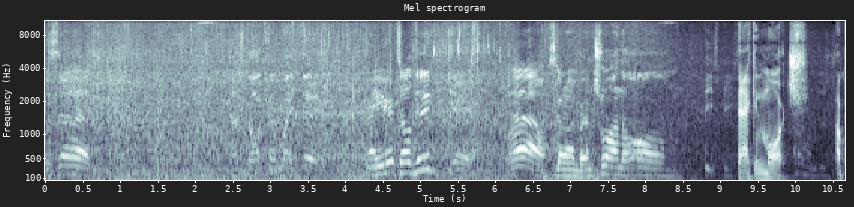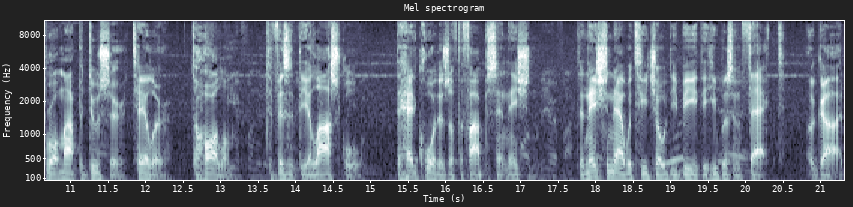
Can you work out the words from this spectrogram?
What's up? That's dog come right there. Right here, tall dude? Yeah. Wow. What's going on, bro? I'm trying to um Back in March, I brought my producer, Taylor, to Harlem to visit the Allah School, the headquarters of the 5% Nation, the nation that would teach ODB that he was, in fact, a god.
